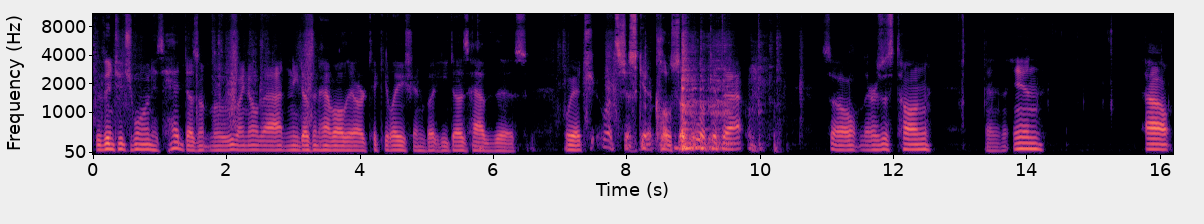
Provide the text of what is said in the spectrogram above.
the vintage one, his head doesn't move. I know that. And he doesn't have all the articulation, but he does have this. Which, let's just get a close-up look at that. So, there's his tongue. And in, out,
